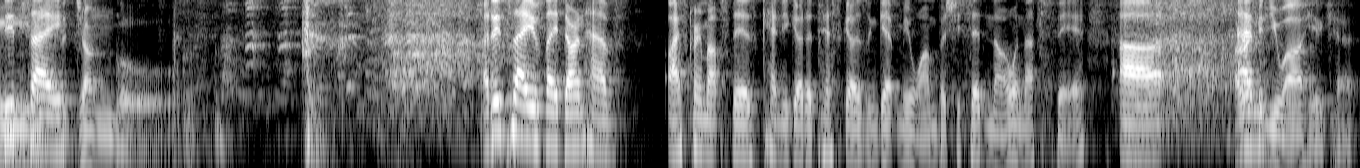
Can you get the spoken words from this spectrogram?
I did say. of the jungle. I did say if they don't have ice cream upstairs, can you go to Tesco's and get me one? But she said no, and that's fair. Uh, I And- reckon you are here, Kat.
